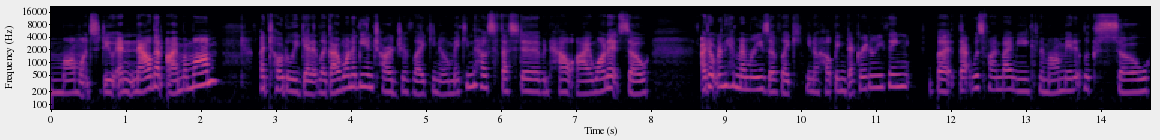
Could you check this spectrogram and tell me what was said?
mom wants to do. And now that I'm a mom, I totally get it. Like I want to be in charge of like, you know, making the house festive and how I want it. So I don't really have memories of like, you know, helping decorate or anything, but that was fun by me cuz my mom made it look so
